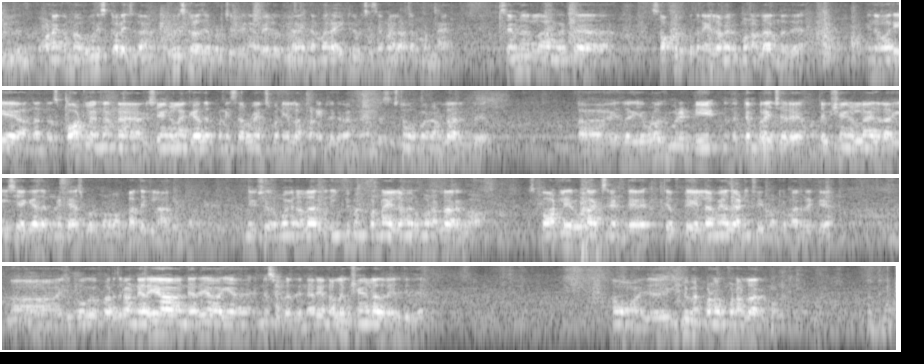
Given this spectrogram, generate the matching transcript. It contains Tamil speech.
வணக்கம். நான் ஊரிஸ் காலேஜில் ஊரிஸ் காலேஜில் படிச்சுட்டு இருக்கேன் வேலூரில். இந்த மாதிரி ஐடி ரூல்ஸ் செமினார் அட்டன் பண்ணேன். செமினாரில் அவங்ககிட்ட சாஃப்ட்வேர் பற்றின எல்லாமே ரொம்ப நல்லா இருந்தது. இந்த மாதிரி அந்த ஸ்பாட்டில் என்னென்ன விஷயங்கள்லாம் கேதர் பண்ணி சர்வலைன்ஸ் பண்ணி எல்லாம் பண்ணிகிட்ருக்காங்க இந்த சிஸ்டம் ரொம்ப நல்லா இருக்குது. இதில் எவ்வளோ ஹியூமிடிட்டி இந்த டெம்பரேச்சரு மற்ற விஷயங்கள்லாம் இதில் ஈஸியாக கேதர் பண்ணி டேஷ்போர்ட் மூலமாக பார்த்துக்கலாம். இந்த விஷயம் ரொம்பவே நல்லா இருக்குது. இம்ப்ளிமெண்ட் பண்ணால் எல்லாமே ரொம்ப நல்லாயிருக்கும் ஸ்பாட்லேயே ரோடு ஆக்சிடென்ட்டு தெஃப்ட்டு எல்லாமே அதை ஐடென்டிஃபை பண்ணுற மாதிரி இருக்குது இது போக ஃபர்தராக நிறையா நிறையா என்ன சொல்கிறது நிறைய நல்ல விஷயங்கள் அதில் இருக்குது. ஆமாம் இது இம்ப்ளிமெண்ட் பண்ணால் ரொம்ப நல்லாயிருக்கும்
